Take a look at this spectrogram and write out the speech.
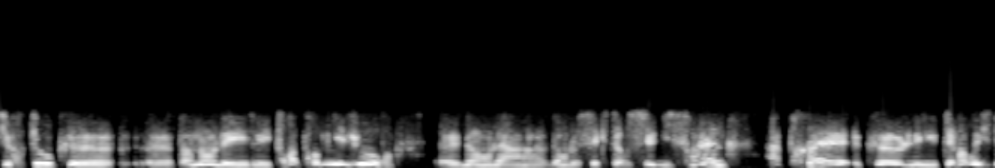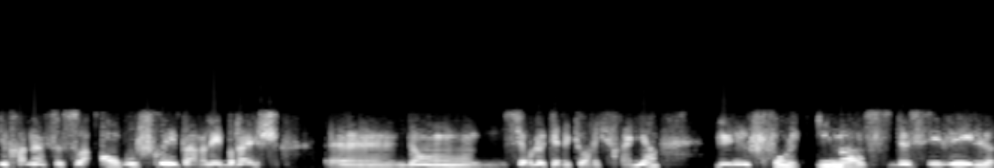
Surtout que pendant les, trois premiers jours dans, le secteur sud d'Israël, après que les terroristes du Hamas se soient engouffrés par les brèches euh, sur le territoire israélien, une foule immense de civils,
